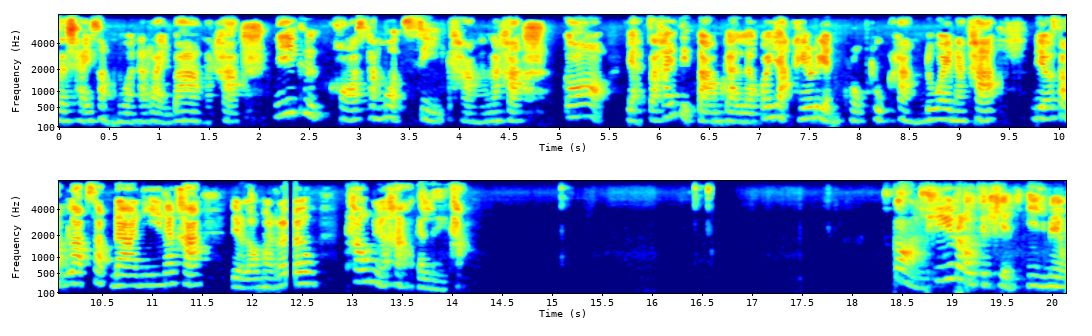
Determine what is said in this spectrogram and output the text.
จะใช้สำนวนอะไรบ้างนะคะ นี่คือคอร์สทั้งหมด 4 ครั้งนะคะ ก็อยากจะให้ติดตามกันแล้วก็อยากให้เรียนครบทุกครั้งด้วยนะคะ เดี๋ยวสำหรับสัปดาห์นี้นะคะ เดี๋ยวเรามาเริ่มเข้าเนื้อหากันเลยค่ะ ก่อนที่เราจะเขียนอีเมล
